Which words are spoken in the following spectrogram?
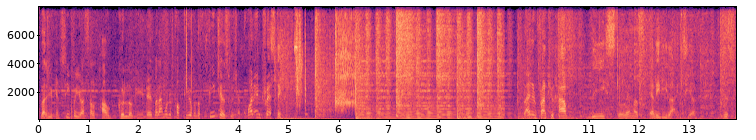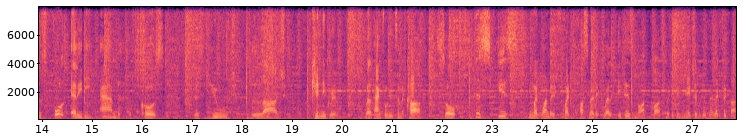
Well, you can see for yourself how good looking it is, but I'm going to talk to you about the features which are quite interesting. Right in front you have the slimmest LED lights here. This is full LED and of course this huge, large kidney grill. Well, thankfully it's in a car. So this is, you might wonder, it's quite cosmetic. Well, it is not cosmetic in nature because an electric car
